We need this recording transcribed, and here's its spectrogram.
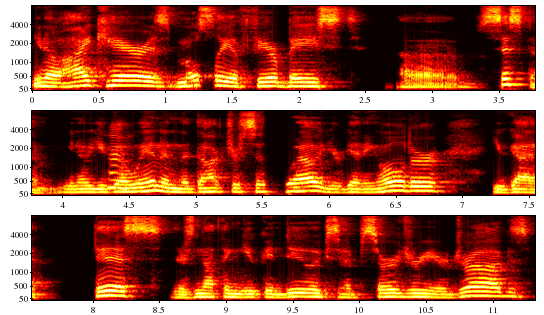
You know eye care is mostly a fear-based uh, system you know you hmm. go in and the doctor says well you're getting older you got this there's nothing you can do except surgery or drugs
